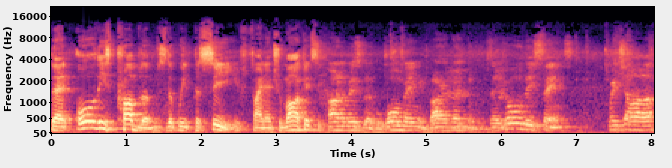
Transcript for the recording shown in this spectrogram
that all these problems that we perceive, financial markets, economies, global warming, environment, all these things, which are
